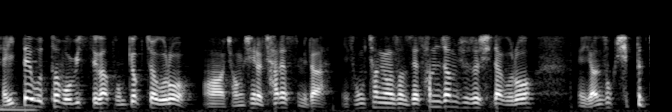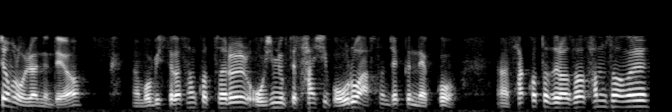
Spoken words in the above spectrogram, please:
자, 이때부터 모비스가 본격적으로 어, 정신을 차렸습니다. 송창용 선수의 3점 슛을 시작으로 연속 10득점을 올렸는데요. 아, 모비스가 3쿼터를 56대 45로 앞선 채 끝냈고 4쿼터 들어서 삼성을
